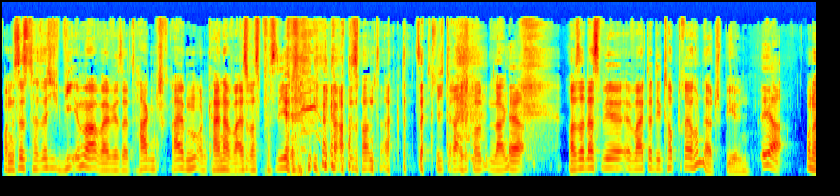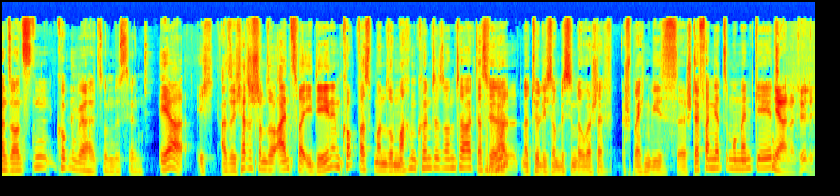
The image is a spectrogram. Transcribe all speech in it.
und es ist tatsächlich wie immer, weil wir seit Tagen schreiben und keiner weiß, was passiert am Sonntag. Tatsächlich drei Stunden lang. Ja. Außer, dass wir weiter die Top 300 spielen. Ja. Und ansonsten gucken wir halt so ein bisschen. Ja, ich, also ich hatte schon so ein, zwei Ideen im Kopf, was man so machen könnte Sonntag, dass wir Mhm. halt natürlich so ein bisschen darüber sprechen, wie es äh, Stefan jetzt im Moment geht. Ja, natürlich.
